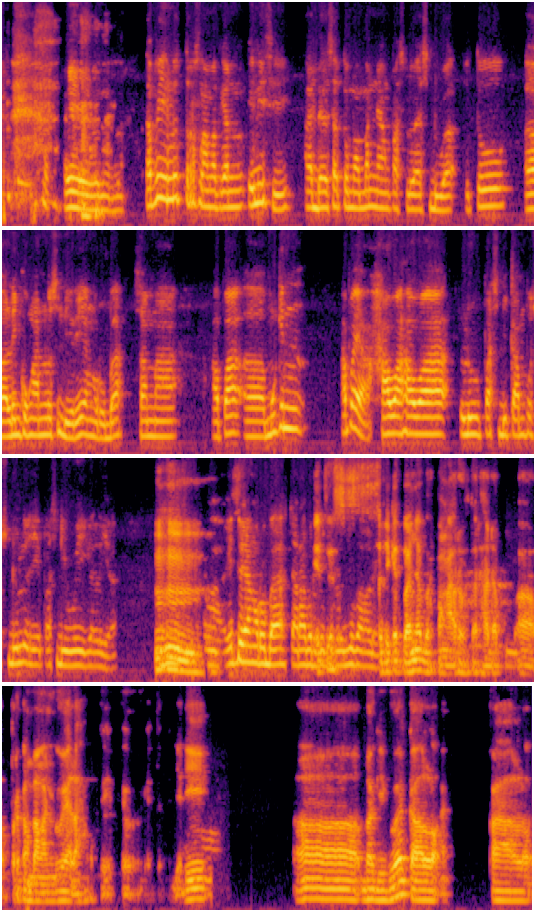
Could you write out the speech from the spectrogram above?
iya benar. Tapi lu terselamatkan ini sih, ada satu momen yang pas lu S2 itu uh, lingkungan lu sendiri yang merubah sama apa uh, mungkin apa ya hawa-hawa lu pas di kampus dulu sih pas di UI kali ya Mm-hmm. Nah, itu yang merubah cara berpikir itu juga kali. Sedikit banyak berpengaruh terhadap uh, perkembangan gue lah waktu itu. Gitu. Jadi uh, bagi gue kalau kalau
